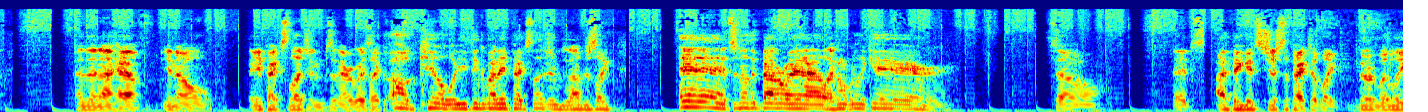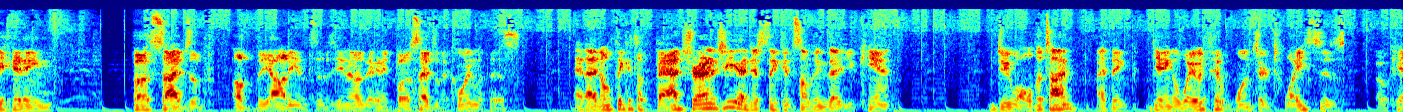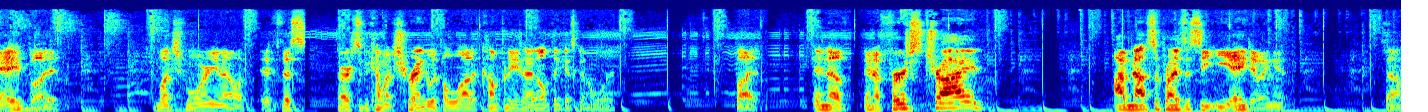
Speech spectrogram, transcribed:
And then I have, you know, Apex Legends, and everybody's like, "Oh, kill! What do you think about Apex Legends?" And I'm just like, "Eh, it's another battle royale. I don't really care." So, it's. I think it's just the fact of like they're literally hitting both sides of of the audiences. You know, they're hitting both sides of the coin with this, and I don't think it's a bad strategy. I just think it's something that you can't do all the time. I think getting away with it once or twice is okay, but much more, you know, if, if this starts to become a trend with a lot of companies, I don't think it's going to work. But in a in a first try, I'm not surprised to see EA doing it. So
